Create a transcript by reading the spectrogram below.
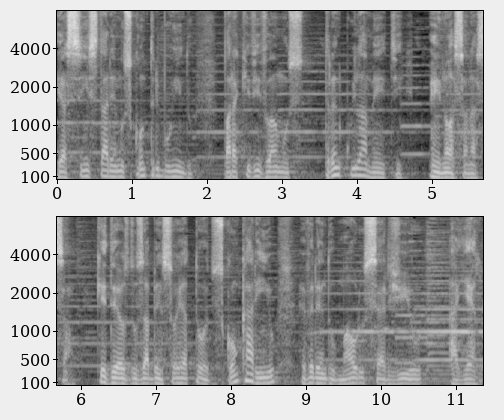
e assim estaremos contribuindo para que vivamos tranquilamente em nossa nação. Que Deus nos abençoe a todos. Com carinho, Reverendo Mauro Sergio Aiello.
